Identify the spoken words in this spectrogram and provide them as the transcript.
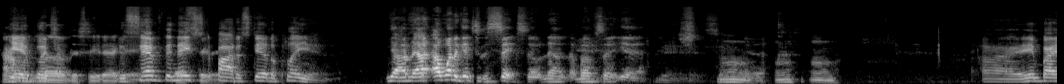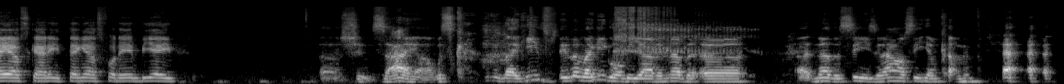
I Yeah, would but love to see that. The game. seventh and That's eighth serious. spot are still the play-in. Yeah, I mean, I, I want to get to the six though. Now, but I'm saying, yeah, Yeah. So, Mm, Yeah. mm, mm. all right. Anybody else got anything else for the NBA? uh, shoot, Zion was like he's. It looked like he's gonna be out another uh another season. I don't see him coming back.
